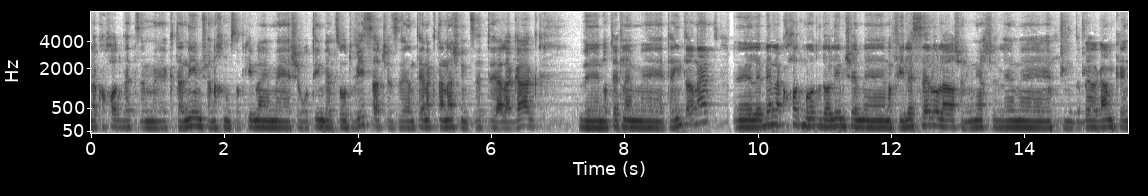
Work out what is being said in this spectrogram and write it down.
לקוחות בעצם uh, קטנים שאנחנו מספקים להם uh, שירותים באמצעות ויסאט, שזה אנטנה קטנה שנמצאת על הגג ונותנת להם את האינטרנט. לבין לקוחות מאוד גדולים שהם מפעילי סלולר, שאני מניח שלהם נדבר גם כן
